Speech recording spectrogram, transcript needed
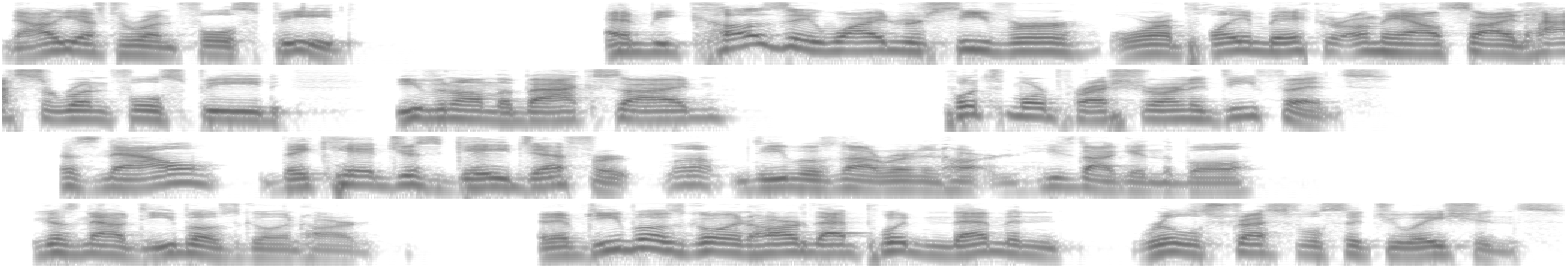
Now you have to run full speed. And because a wide receiver or a playmaker on the outside has to run full speed, even on the backside, puts more pressure on a defense. Because now they can't just gauge effort. Well, Debo's not running hard. And he's not getting the ball. Because now Debo's going hard. And if Debo's going hard, that putting them in real stressful situations.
